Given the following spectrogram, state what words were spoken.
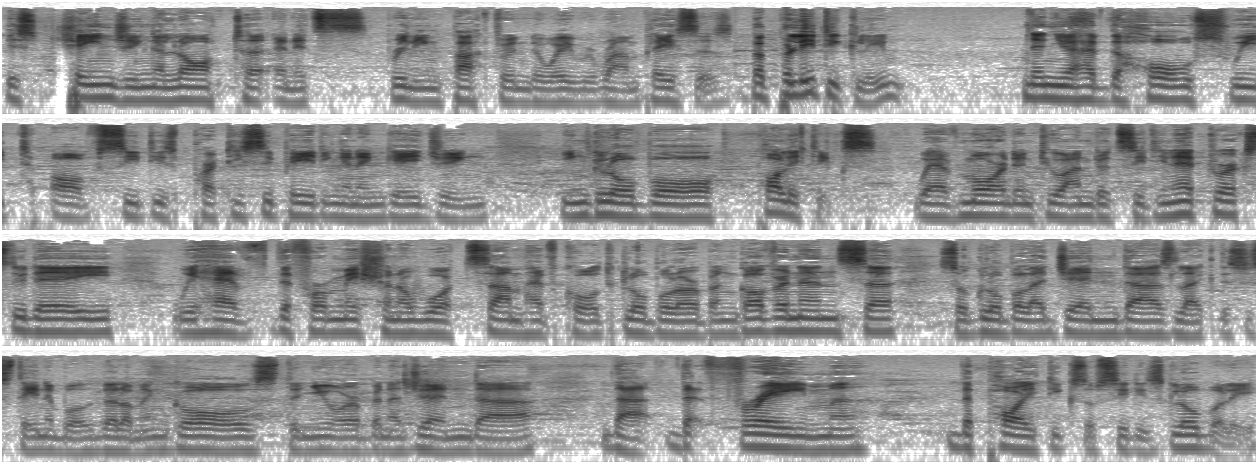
is changing a lot uh, and it's really impacting the way we run places but politically then you have the whole suite of cities participating and engaging in global politics. We have more than 200 city networks today. We have the formation of what some have called global urban governance, uh, so global agendas like the Sustainable Development Goals, the New Urban Agenda, that, that frame the politics of cities globally.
